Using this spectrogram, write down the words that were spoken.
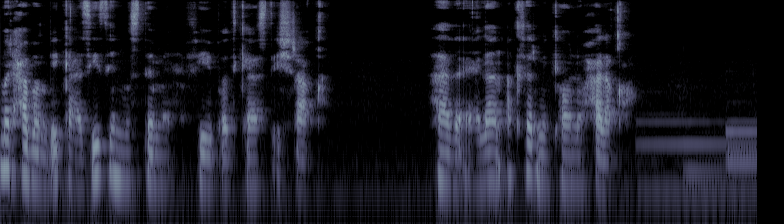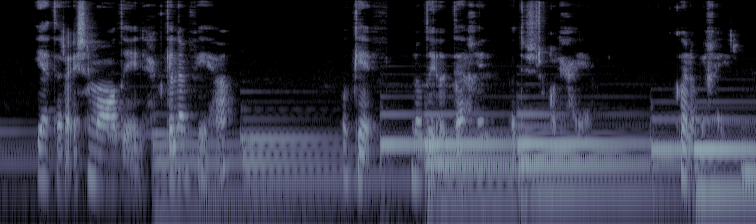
مرحبا بك عزيزي المستمع في بودكاست إشراق. هذا إعلان أكثر من كونه حلقة. يا ترى إيش المواضيع اللي حتكلم فيها؟ وكيف نضيء الداخل فتشرق الحياة؟ كونوا بخير.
